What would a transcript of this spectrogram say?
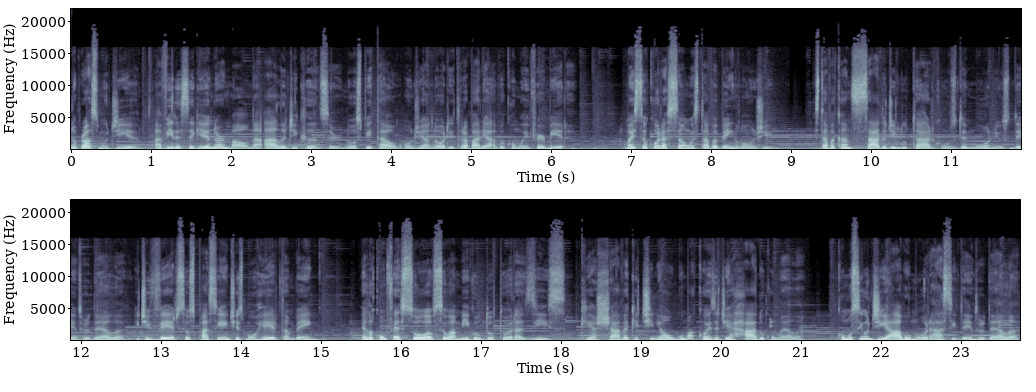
No próximo dia, a vida seguia normal na ala de câncer no hospital onde a Nori trabalhava como enfermeira. Mas seu coração estava bem longe. Estava cansada de lutar com os demônios dentro dela e de ver seus pacientes morrer também. Ela confessou ao seu amigo Dr. Aziz que achava que tinha alguma coisa de errado com ela, como se o diabo morasse dentro dela,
